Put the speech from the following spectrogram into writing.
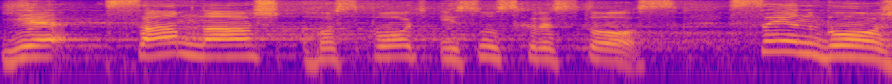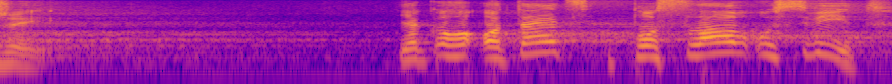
є сам наш Господь Ісус Христос, Син Божий, якого Отець послав у світ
